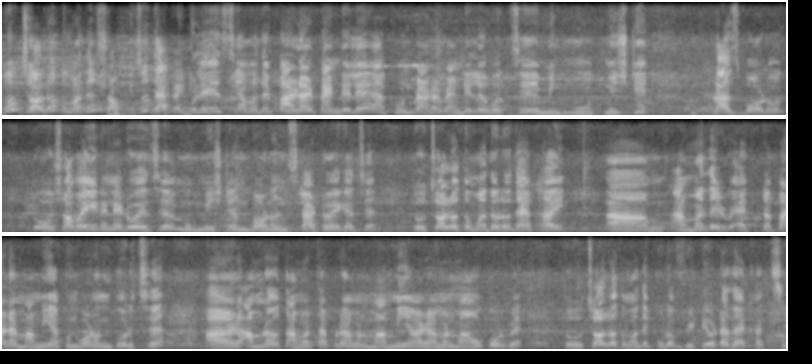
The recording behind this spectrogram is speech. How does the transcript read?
তো চলো তোমাদের সব কিছু দেখাই। বলে এসেছি আমাদের পাড়ার প্যান্ডেলে। এখন পাড়ার প্যান্ডেলে হচ্ছে মুখ মিষ্টি প্লাস বরণ। তো সবাই এখানে রয়েছে। মুখ মিষ্টি বরণ স্টার্ট হয়ে গেছে। তো চলো তোমাদেরও দেখাই। আমাদের একটা পাড়ার মামি এখন বরণ করছে। আর আমরাও আমার তারপরে আমার মামি আর আমার মাও করবে। তো চলো তোমাদের পুরো ভিডিওটা দেখাচ্ছি।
